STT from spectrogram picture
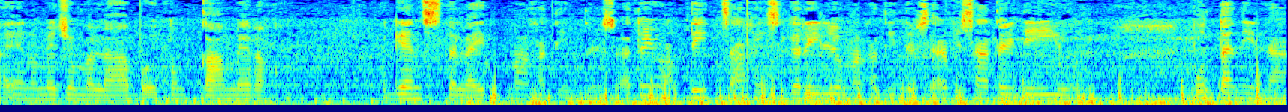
Ayan, medyo malabo itong camera ko against the light mga katinders. Ito yung update sa aking sigarilyo mga katinders. Every Saturday yung punta nila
